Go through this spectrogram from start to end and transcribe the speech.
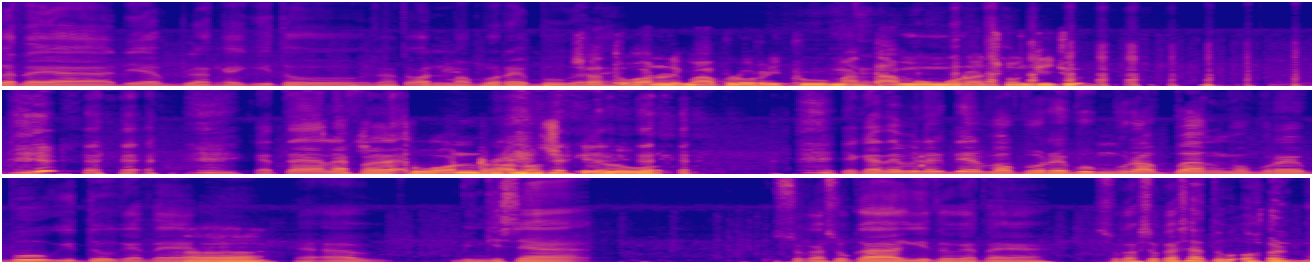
katanya. Dia bilang kayak gitu. Satu on lima puluh ribu katanya. Satu on lima puluh ribu matamu murah sekondi. Katanya levelnya Satu on rano sekilo. ya katanya bilang dia lima puluh ribu murah bang, lima puluh ribu gitu katanya. Eh, Ya, eh, bingkisnya suka-suka gitu katanya. Suka-suka satu on.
